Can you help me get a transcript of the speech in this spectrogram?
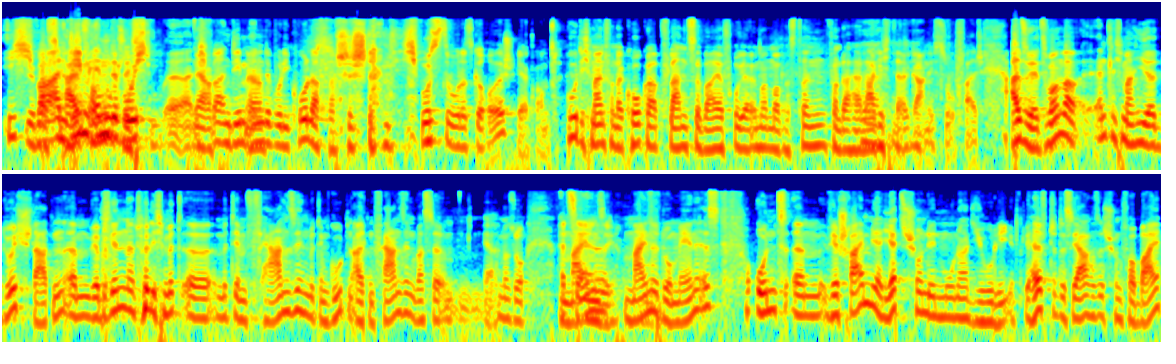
Ich war an dem Ende, wo ich, äh, ich Ja, war an dem ja. Ende, wo die Colaflasche stand. Ich wusste, wo das Geräusch herkommt. Gut, ich meine, von der Coca-Pflanze war ja früher immer mal was drin, von daher lag ich da gar nicht so falsch. Also, jetzt wollen wir endlich mal hier durchstarten. Ähm, wir beginnen natürlich mit, äh, mit dem Fernsehen, mit dem guten alten Fernsehen, was ja, ähm, Ja. immer so meine, Sie. meine Domäne ist. Und ähm, wir schreiben ja jetzt schon den Monat Juli. Die Hälfte des Jahres ist schon vorbei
